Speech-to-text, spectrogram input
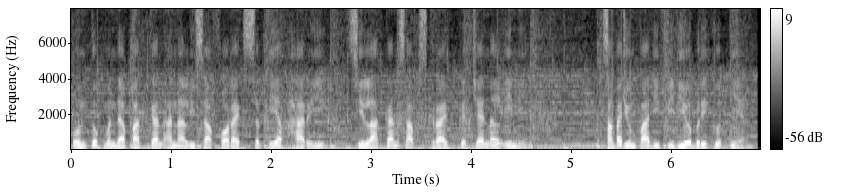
Untuk mendapatkan analisa forex setiap hari, silakan subscribe ke channel ini. Sampai jumpa di video berikutnya.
